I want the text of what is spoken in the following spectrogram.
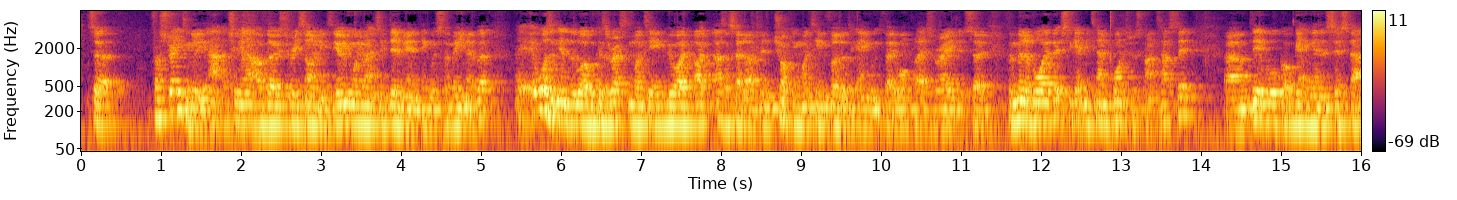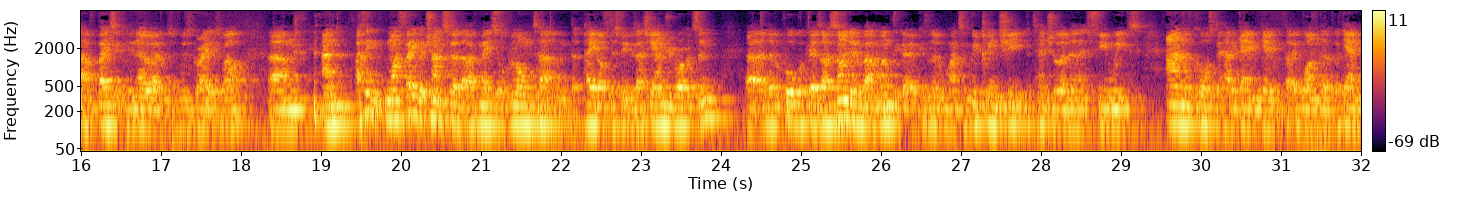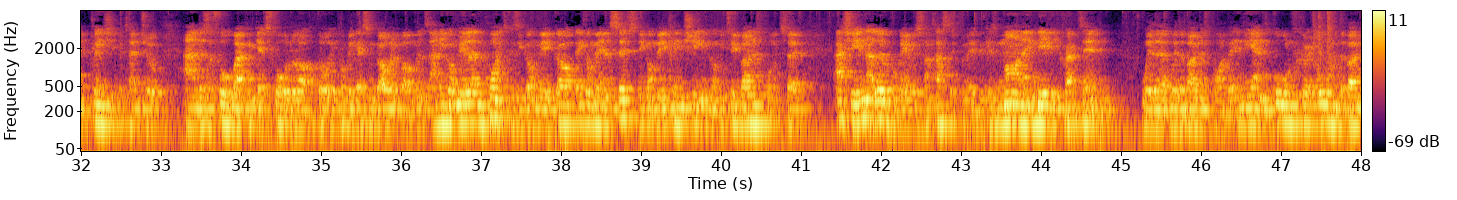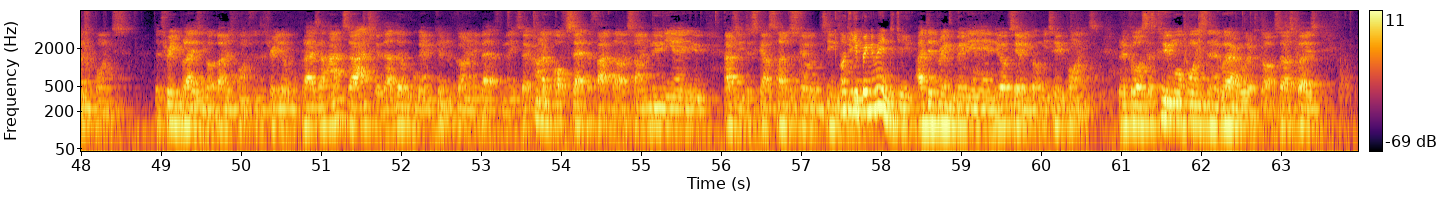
so frustratingly, actually out of those three signings, the only one who actually did me anything was Firmino, but. It wasn't the end of the world because the rest of my team, who I, I as I said, I've been chocking my team full of the game week 31 players for ages. So for Milivojevic to get me 10 points was fantastic. Um, Theo Walcott getting an assist out of basically nowhere was, was great as well. Um, and I think my favourite transfer that I've made sort of long term that paid off this week was actually Andrew Robertson uh, at Liverpool because I signed him about a month ago because Liverpool had some good clean sheet potential over the next few weeks. And of course, they had a game in game week 31 that, again, clean sheet potential. And as a fullback and gets forward a lot, thought he'd probably get some goal involvements. And he got me 11 points because he got me a goal, he got me an assist, he got me a clean sheet, he got me two bonus points. So actually, in that Liverpool game, it was fantastic for me because Mane nearly crept in with a with a bonus point, but in the end, all all of the bonus points, the three players who got bonus points were the three Liverpool players I had. So actually, that Liverpool game couldn't have gone any better for me. So it kind of offset the fact that I signed Mounié, who, as we discussed, Huddersfield seems Oh, did be you bring him in? Did you? I did bring Mounié in, who obviously only got me two points. But of course, there's two more points than Aguero would have got. So I suppose,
